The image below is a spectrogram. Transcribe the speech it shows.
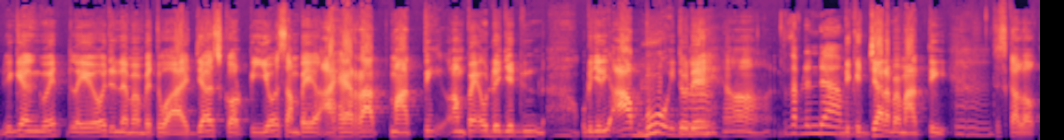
jadi yang gue Leo dendam sampai tua aja, Scorpio sampai akhirat mati, sampai udah jadi udah jadi abu itu deh. Ah, tetap dendam. dikejar sampai mati. Terus kalau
